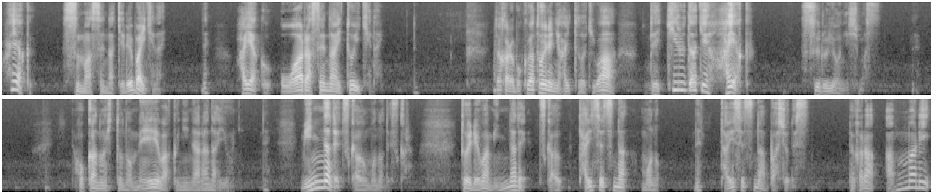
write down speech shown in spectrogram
早く済ませなければいけない。ね、早く終わらせないといけない。だから僕がトイレに入った時はできるだけ早くするようにします。他の人の迷惑にならないように、みんなで使うものですから。トイレはみんなで使う。大切なもの、ね、大切な場所です。だからあんまり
